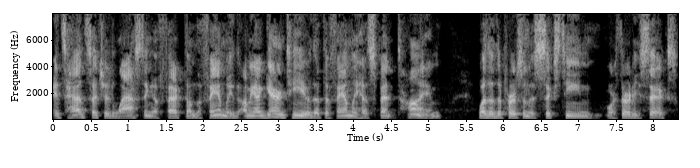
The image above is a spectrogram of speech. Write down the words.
it's had such a lasting effect on the family. I mean i guarantee you that the family has spent time whether the person is 16 or 36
